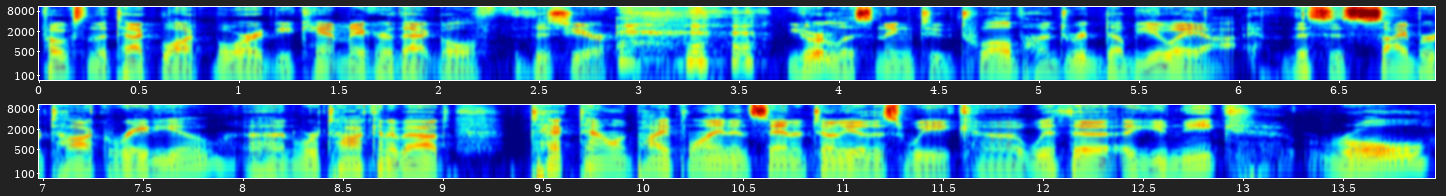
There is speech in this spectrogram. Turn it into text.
folks in the TechBloc board, you can't make her that goal this year. you're listening to 1200 WOAI. This is Cyber Talk Radio, and we're talking about tech talent pipeline in San Antonio this week uh, with a, a unique role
